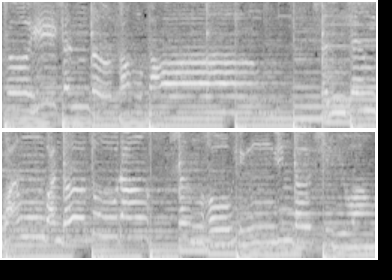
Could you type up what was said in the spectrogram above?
这一生的沧桑。身前关关的阻挡，身后隐隐的期望，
